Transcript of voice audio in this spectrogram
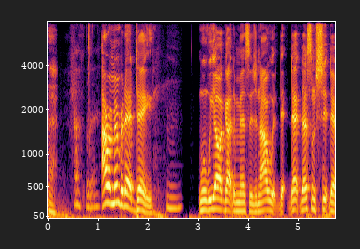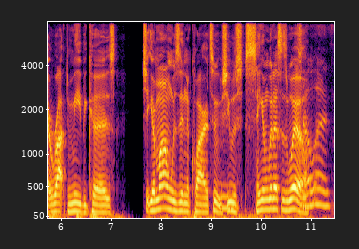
I. I remember that day mm-hmm. when we all got the message, and I would that, that that's some shit that rocked me because she, your mom was in the choir too. She mm-hmm. was singing with us as well, So was.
